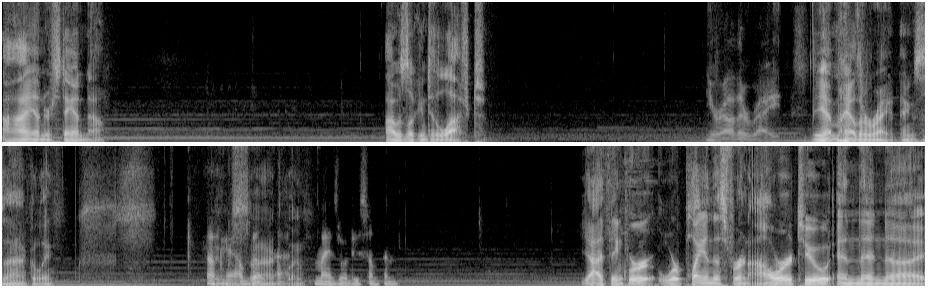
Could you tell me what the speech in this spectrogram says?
I understand now. I was looking to the left. your other right. Yeah, my other right. Exactly. Okay, I'll build that. Exactly. Might as well do something. Yeah, I think we're we're playing this for an hour or two, and then uh,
